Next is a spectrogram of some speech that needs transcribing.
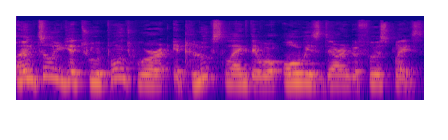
until you get to a point where it looks like they were always there in the first place.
